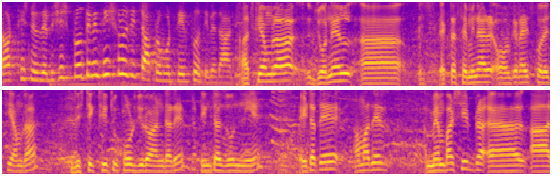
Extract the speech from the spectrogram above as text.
নর্থ ইস্ট নিউজের বিশেষ প্রতিনিধি সুরজিৎ চক্রবর্তীর প্রতিবেদন। আজকে আমরা জোনেল একটা সেমিনার অর্গানাইজ করেছি আমরা district three two four zero আন্ডারে তিনটা জোন নিয়ে। এটাতে আমাদের মেম্বারশিপ আর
